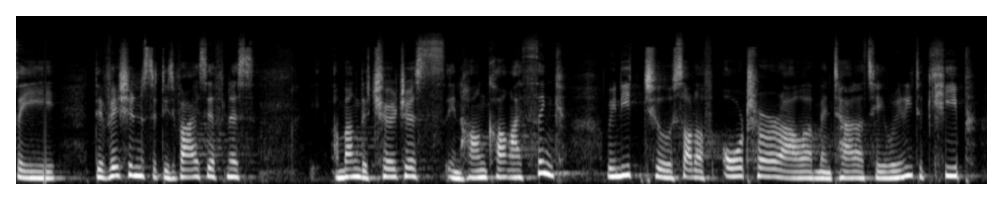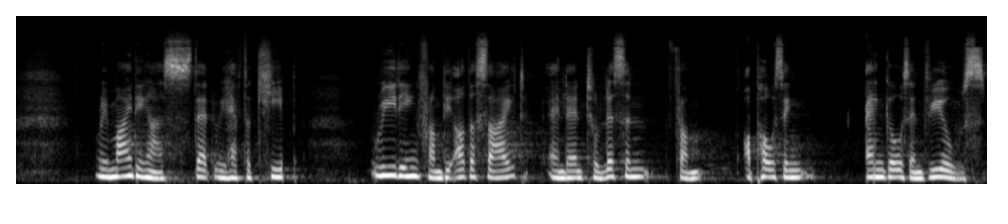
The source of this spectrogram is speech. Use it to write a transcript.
the divisions, the divisiveness among the churches in Hong Kong, I think we need to sort of alter our mentality. We need to keep reminding us that we have to keep reading from the other side and then to listen from opposing angles and views.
